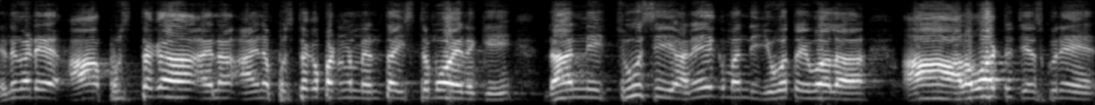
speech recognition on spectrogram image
ఎందుకంటే ఆ పుస్తక ఆయన ఆయన పుస్తక పఠనం ఎంత ఇష్టమో ఆయనకి దాన్ని చూసి అనేక మంది యువత ఇవాళ ఆ అలవాటు చేసుకునే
